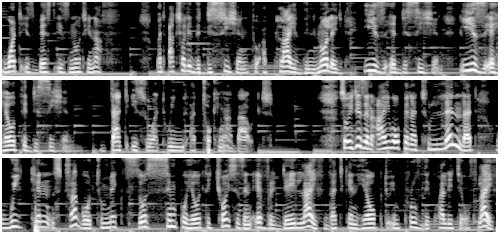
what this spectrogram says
what is best is not enough. But actually, the decision to apply the knowledge is a decision, is a healthy decision. That is what we are talking about. So it is an eye opener to learn that we can struggle to make those simple, healthy choices in everyday life that can help to improve the quality of life.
